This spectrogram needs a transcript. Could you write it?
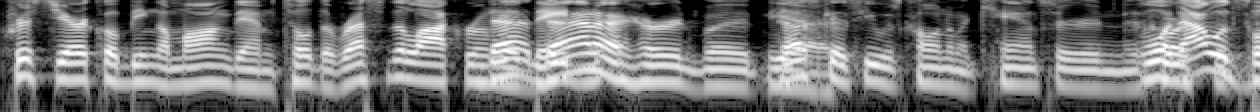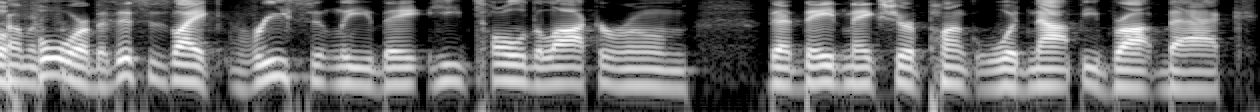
Chris Jericho being among them, told the rest of the locker room that, That they that I heard, but that's because he was calling him a cancer. And well, that was coming from- before, but this is like recently. They he told the locker room that they'd make sure Punk would not be brought back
